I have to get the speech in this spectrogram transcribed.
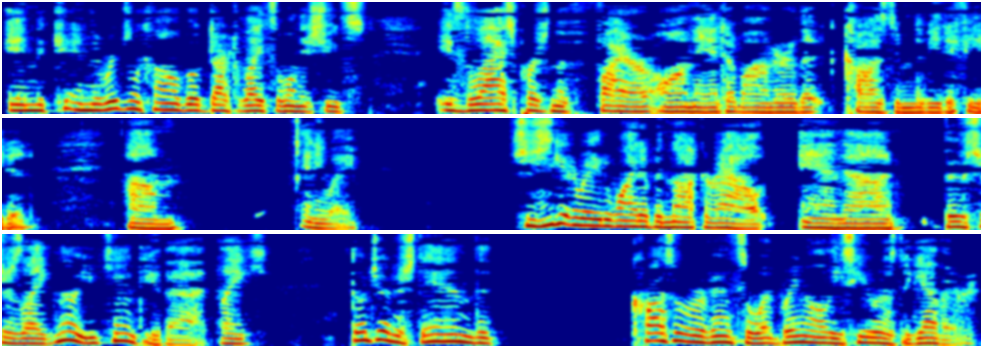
in the in the original comic book, Doctor Light's the one that shoots is the last person to fire on the Antimonitor that caused him to be defeated. Um, anyway, so she's getting ready to wind up and knock her out, and uh, Booster's like, "No, you can't do that. Like, don't you understand that crossover events are what bring all these heroes together?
